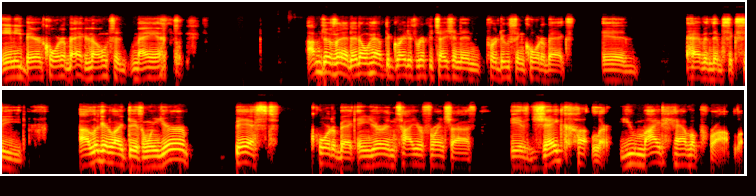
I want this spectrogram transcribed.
any Bear quarterback known to man. I'm just saying they don't have the greatest reputation in producing quarterbacks and having them succeed. I look at it like this: when your best quarterback in your entire franchise is Jay Cutler, you might have a problem.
